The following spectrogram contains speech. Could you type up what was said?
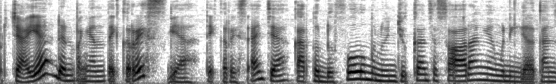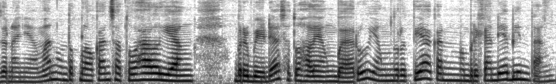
percaya dan pengen take risk, ya take risk aja. Kartu The Fool menunjukkan seseorang yang meninggalkan zona nyaman untuk melakukan satu hal yang berbeda, satu hal yang baru yang menurut dia akan memberikan dia bintang.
